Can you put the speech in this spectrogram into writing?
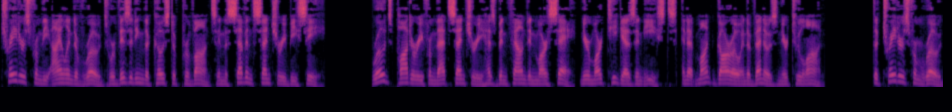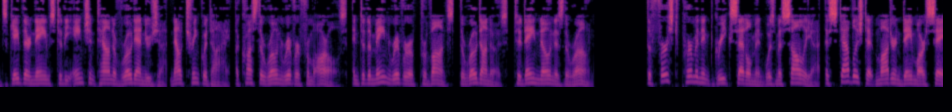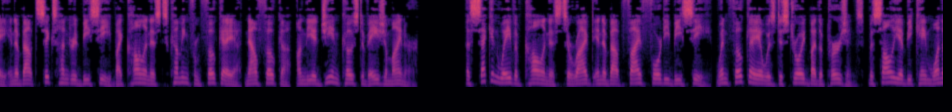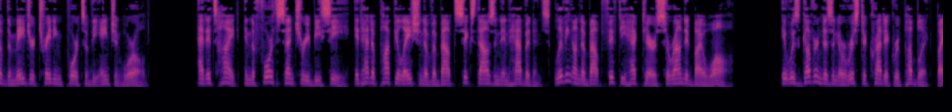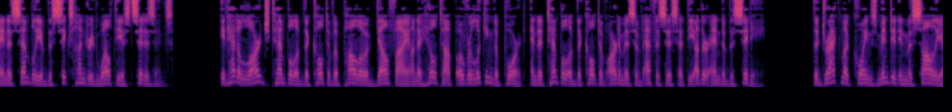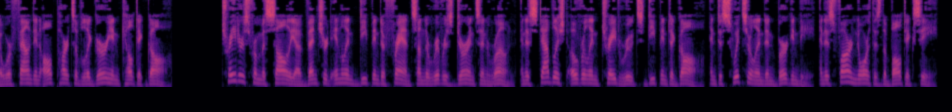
Traders from the island of Rhodes were visiting the coast of Provence in the 7th century BC. Rhodes pottery from that century has been found in Marseille, near Martigues and Easts, and at Mont Garo and Avesnos near Toulon. The traders from Rhodes gave their names to the ancient town of Rhodanusia now across the Rhône River from Arles, and to the main river of Provence, the Rhodanos, today known as the Rhône. The first permanent Greek settlement was Massalia, established at modern-day Marseille in about 600 BC by colonists coming from Phocaea now Phoca, on the Aegean coast of Asia Minor. A second wave of colonists arrived in about 540 BC. When Phocaea was destroyed by the Persians, Massalia became one of the major trading ports of the ancient world. At its height, in the 4th century BC, it had a population of about 6,000 inhabitants, living on about 50 hectares surrounded by a wall. It was governed as an aristocratic republic, by an assembly of the 600 wealthiest citizens. It had a large temple of the cult of Apollo of Delphi on a hilltop overlooking the port, and a temple of the cult of Artemis of Ephesus at the other end of the city. The drachma coins minted in Massalia were found in all parts of Ligurian Celtic Gaul. Traders from Massalia ventured inland deep into France on the rivers Durance and Rhône, and established overland trade routes deep into Gaul, and to Switzerland and Burgundy, and as far north as the Baltic Sea.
